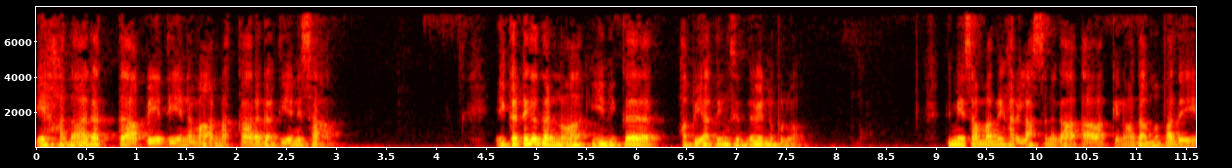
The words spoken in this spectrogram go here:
ඒ හදාගත්ත අපේ තියෙන මාන්නක්කාර ගතිය නිසා එකට එක කරනවා කියන එක අපි අතින් සිද්ධ වෙන්න පුළුවන්. ඉතින් මේ සම්බන්ධයෙන් හරි ලස්සන ගාතාවක් එනවා ධම්මපදයේ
